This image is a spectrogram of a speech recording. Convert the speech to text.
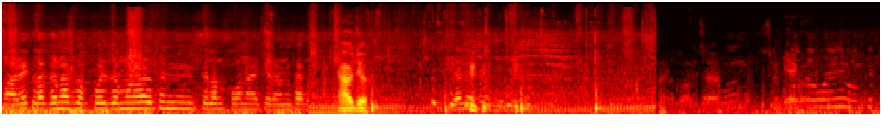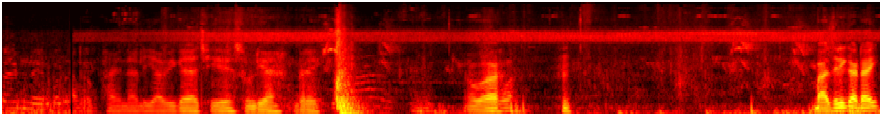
મારે એક લગ્ન બપોર પેલા ફોન આવ્યો કે તો ફાઇનલી આવી ગયા છીએ સુંડિયા ઘરે. વાહ. બાજરી કઢાઈ?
